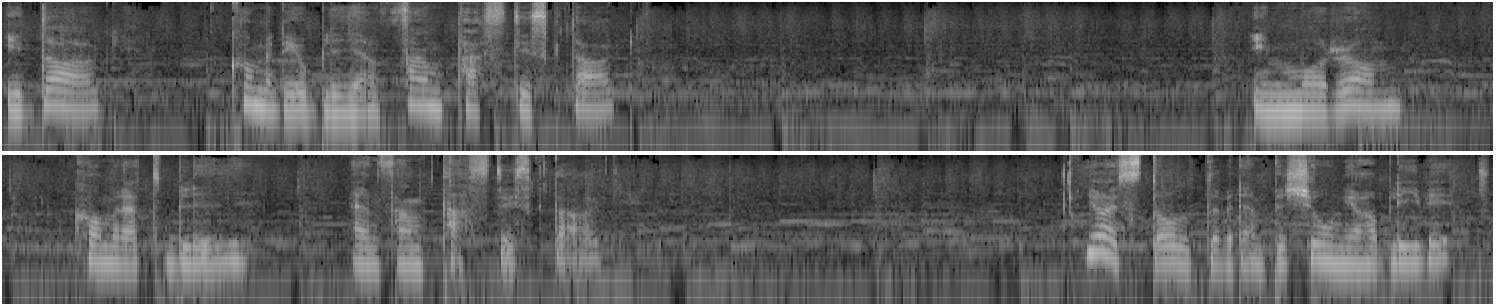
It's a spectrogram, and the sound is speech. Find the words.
Idag kommer det att bli en fantastisk dag. Imorgon kommer att bli en fantastisk dag. Jag är stolt över den person jag har blivit.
